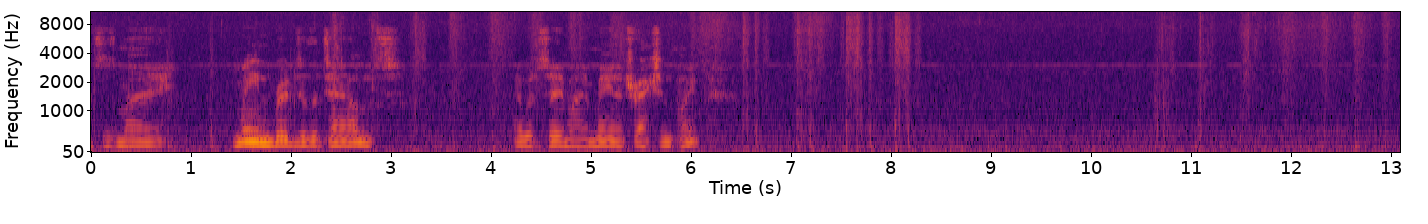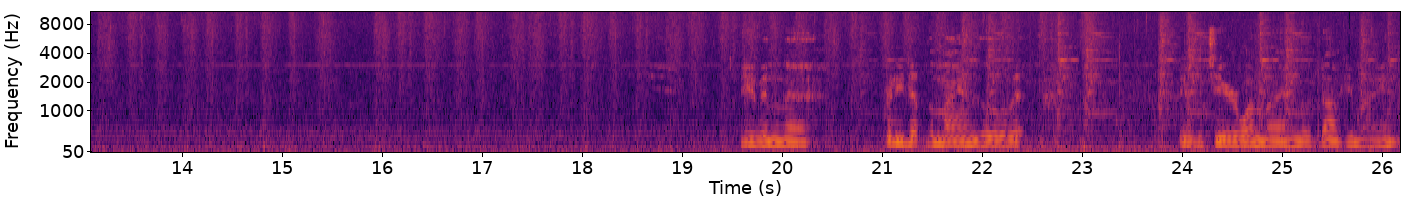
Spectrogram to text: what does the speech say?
This is my main bridge of the town. It's I would say my main attraction point. Even uh, prettied up the mines a little bit. Here's the tier 1 mine, the donkey mine.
